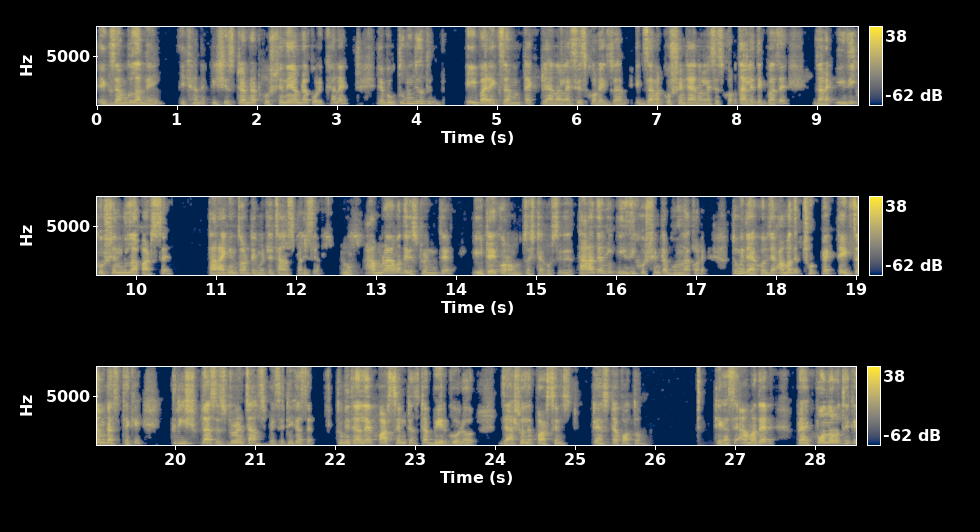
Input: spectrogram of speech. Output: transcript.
এক্সামগুলা নেই। এখানে কৃষি স্ট্যান্ডার্ড কোশ্চেনে আমরা পরীক্ষা নেই। এবং তুমি যদি এইবার এক্সামটা একটু অ্যানালাইসিস করো এক্সাম এক্সামের কোশ্চেনটা অ্যানালাইসিস করো, তাহলে দেখবা যে যারা ইজি কোশ্চেনগুলা পারছে তারা কিন্তু আলটিমেটলি চান্স পাইছে। এবং আমরা আমাদের স্টুডেন্টদের এইটাই করানোর চেষ্টা করছি যে তারা যেন ইজি কোশ্চেনটা ভুল না করে। তুমি দেখো যে আমাদের ছোট্ট একটা এক্সাম ব্যাচ থেকে ত্রিশ প্লাস স্টুডেন্ট চান্স পেয়েছে, ঠিক আছে? তুমি তাহলে পার্সেন্টেজটা বের করো যে আসলে পার্সেন্টেজটা কত? ঠিক আছে? আমাদের প্রায় পনেরো থেকে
